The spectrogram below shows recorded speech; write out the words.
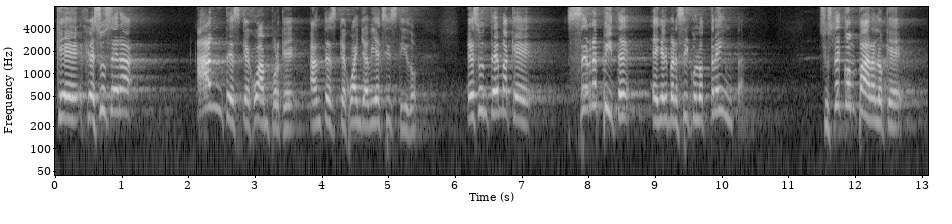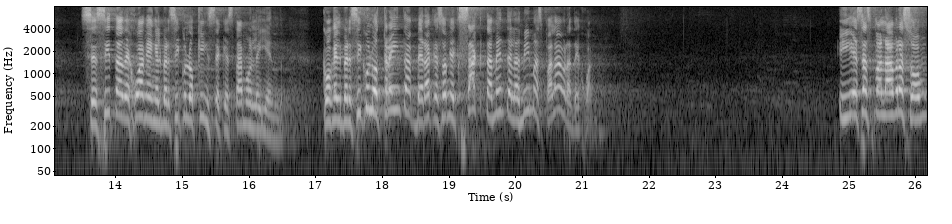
que Jesús era antes que Juan, porque antes que Juan ya había existido, es un tema que se repite en el versículo 30. Si usted compara lo que se cita de Juan en el versículo 15 que estamos leyendo, con el versículo 30 verá que son exactamente las mismas palabras de Juan. Y esas palabras son,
